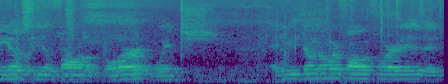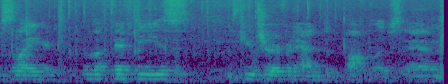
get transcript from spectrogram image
DLC of Fallout Four, which, and if you don't know what Fallout Four is, it's like the fifties future if it had the apocalypse. And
